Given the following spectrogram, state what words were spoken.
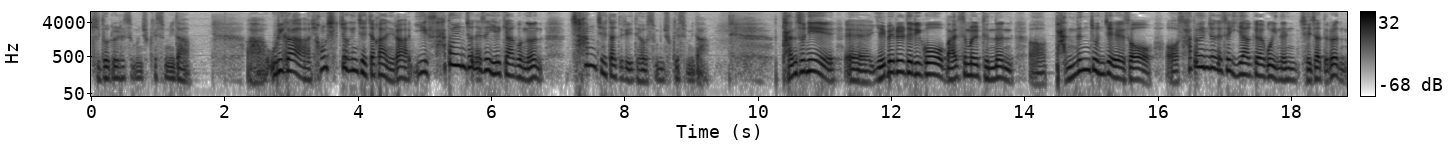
기도를 했으면 좋겠습니다. 아, 우리가 형식적인 제자가 아니라 이 사도행전에서 얘기하고는 참 제자들이 되었으면 좋겠습니다. 단순히 에, 예배를 드리고 말씀을 듣는 어, 받는 존재에서 어, 사도행전에서 이야기하고 있는 제자들은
